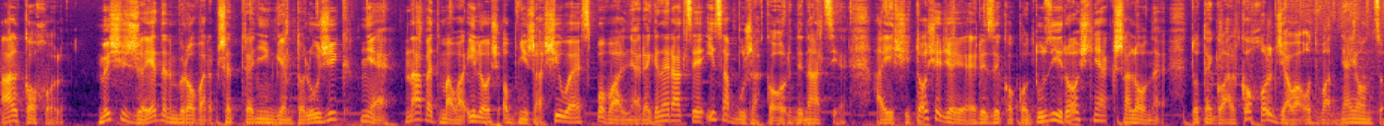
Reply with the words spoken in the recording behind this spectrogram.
Alkohol. Myślisz, że jeden browar przed treningiem to luzik? Nie. Nawet mała ilość obniża siłę, spowalnia regenerację i zaburza koordynację. A jeśli to się dzieje, ryzyko kontuzji rośnie jak szalone. Do tego alkohol działa odwadniająco,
